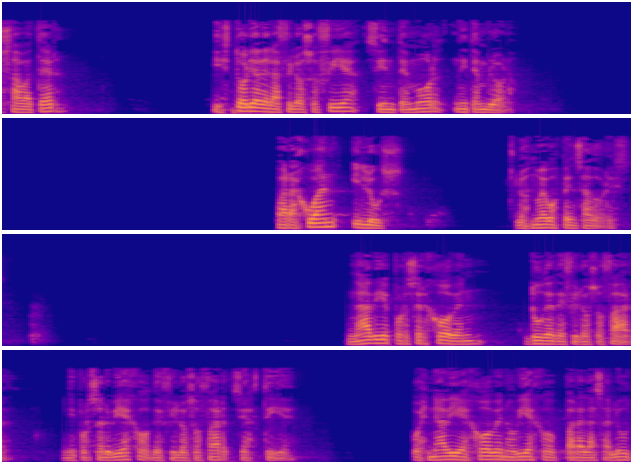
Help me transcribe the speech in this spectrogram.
Sabater Historia de la filosofía sin temor ni temblor. Para Juan y Luz, los nuevos pensadores. Nadie por ser joven dude de filosofar, ni por ser viejo de filosofar se hastíe, pues nadie es joven o viejo para la salud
